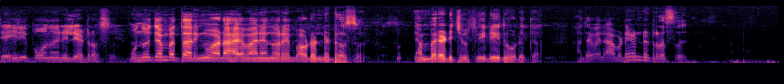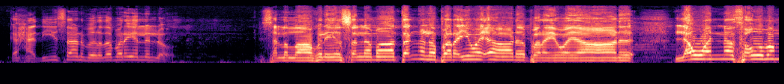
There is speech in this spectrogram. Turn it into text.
ജയിലിൽ പോകുന്നതിനില്ലേ ഡ്രസ്സ്? മുന്നൂറ്റമ്പത്തി ആറ് ഇങ്ങ് വാടാ ഹൈവാനെന്ന് പറയുമ്പോൾ അവിടെ ഉണ്ട് ഡ്രസ്സ്. നമ്പർ അടിച്ചു സീൽ ചെയ്ത് കൊടുക്കുക. അതേപോലെ അവിടെയുണ്ട് ഡ്രസ്സ്. ഹദീസാണ് വെറുതെ പറയല്ലല്ലോ. തങ്ങൾ പറയുകയാണ് പറയുകയാണ് ലൗ അന്ന സൗബം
